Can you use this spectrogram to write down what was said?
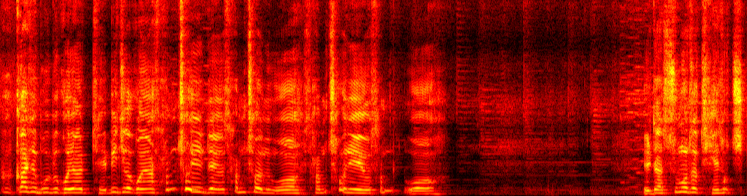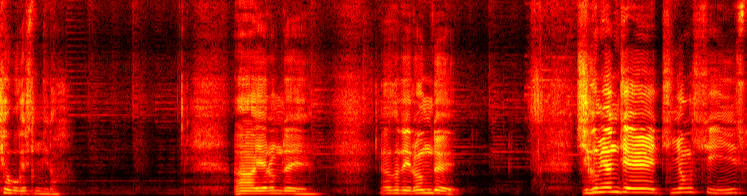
끝까지 보면 거의 데미지가 거의 한 3천인데요. 3천. 와, 3천이에요. 3. 와. 일단 숨어서 계속 지켜보겠습니다. 아, 여러분들. 아, 근데 여러분들. 지금 현재 진영 씨 인스,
